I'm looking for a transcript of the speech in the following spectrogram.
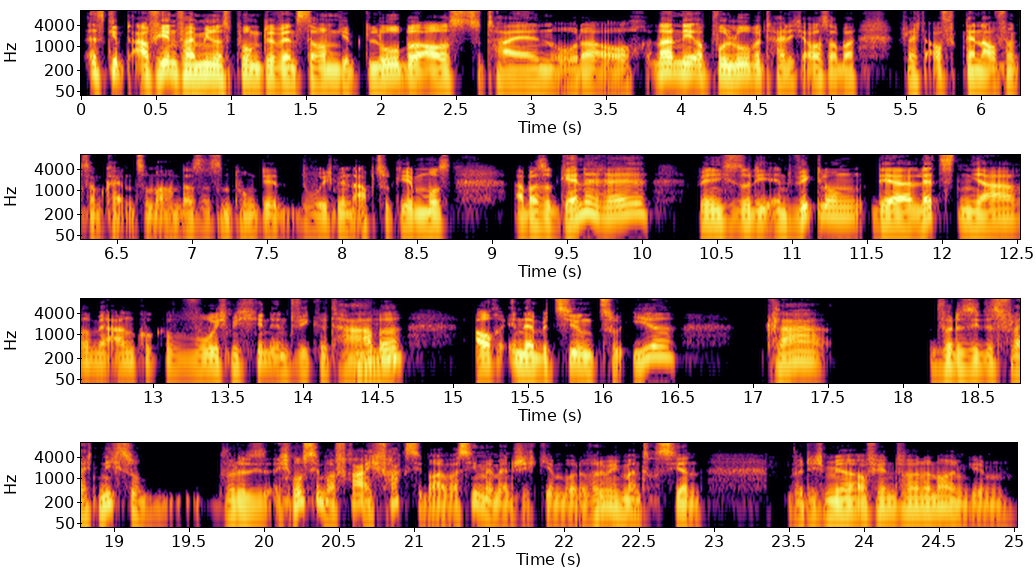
es gibt auf jeden Fall Minuspunkte, wenn es darum geht, Lobe auszuteilen oder auch, na, nee, obwohl Lobe teile ich aus, aber vielleicht auf kleine Aufmerksamkeiten zu machen. Das ist ein Punkt, der, wo ich mir einen Abzug geben muss. Aber so generell, wenn ich so die Entwicklung der letzten Jahre mir angucke, wo ich mich hin entwickelt habe, Mhm. auch in der Beziehung zu ihr, klar, würde sie das vielleicht nicht so, würde sie, ich muss sie mal fragen, ich frage sie mal, was sie mir menschlich geben würde, würde mich mal interessieren. Würde ich mir auf jeden Fall eine 9 geben.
